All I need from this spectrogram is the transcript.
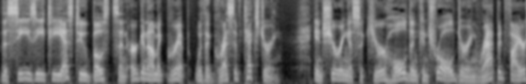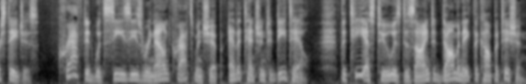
The CZTS2 boasts an ergonomic grip with aggressive texturing, ensuring a secure hold and control during rapid fire stages. Crafted with CZ's renowned craftsmanship and attention to detail, the TS2 is designed to dominate the competition.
